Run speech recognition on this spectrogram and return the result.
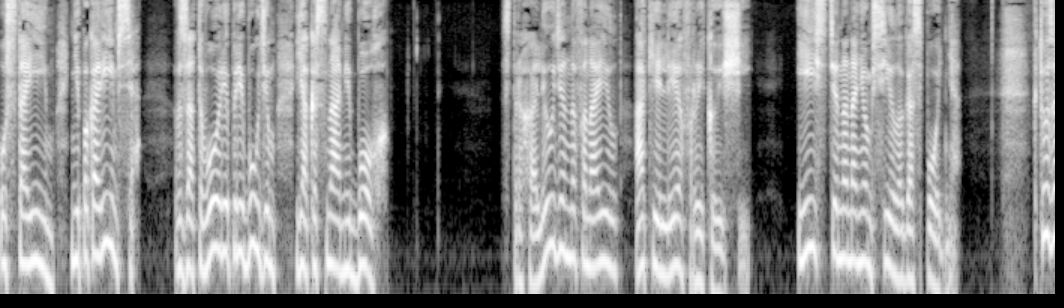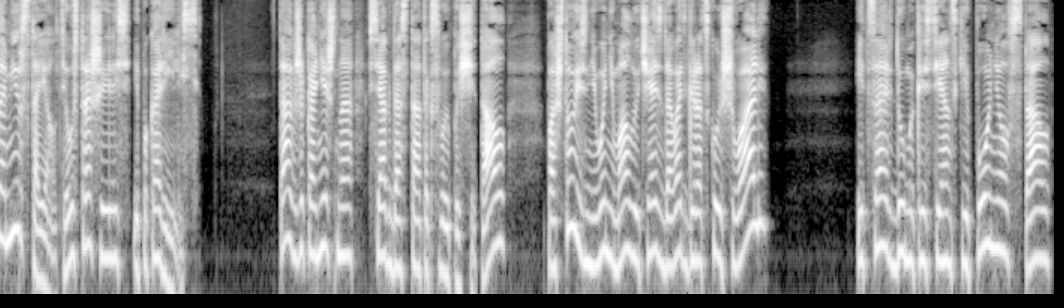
Устоим, не покоримся, в затворе прибудем, яко с нами Бог». Страхолюден Нафанаил, аки лев рыкающий. Истинно на нем сила Господня. Кто за мир стоял, те устрашились и покорились. Также, конечно, всяк достаток свой посчитал, по что из него немалую часть давать городской швали? И царь думы крестьянские понял, встал,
